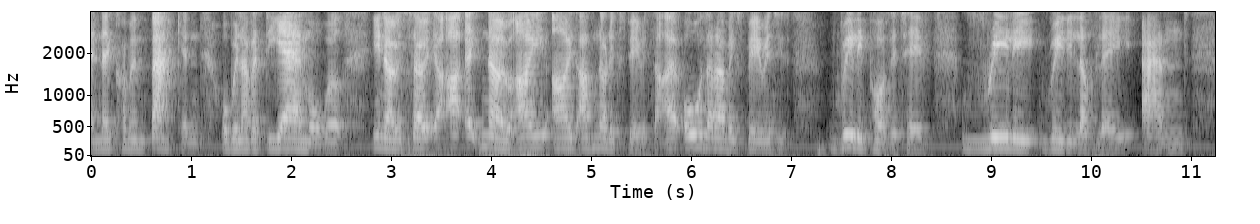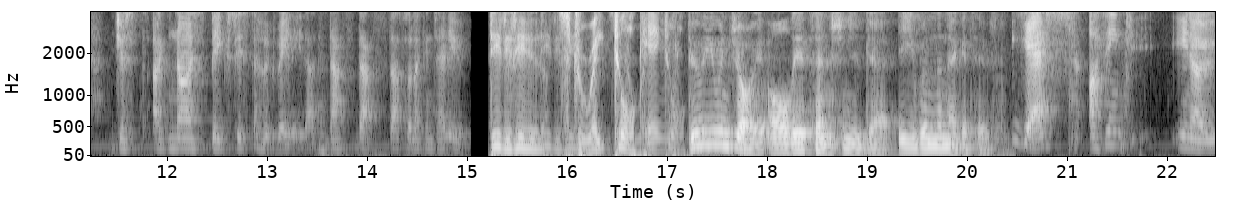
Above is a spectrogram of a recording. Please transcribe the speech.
and they're coming back, and or we'll have a DM, or we'll, you know. So I, no, I, I, I've not experienced that. I, all that I've experienced is really positive, really, really lovely, and just a nice big sisterhood. Really, that, that's that's that's what I can tell you. Straight talking. Do you enjoy all the attention you get, even the negative? Yes, I think you know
